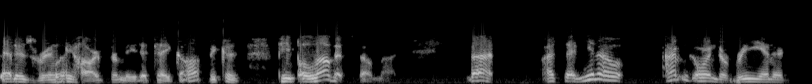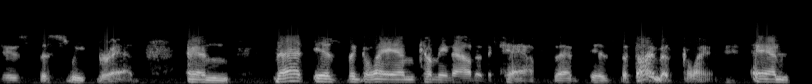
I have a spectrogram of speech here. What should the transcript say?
that is really hard for me to take off because people love it so much. But I said, you know, I'm going to reintroduce the sweet bread. And that is the gland coming out of the calf. That is the thymus gland, and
